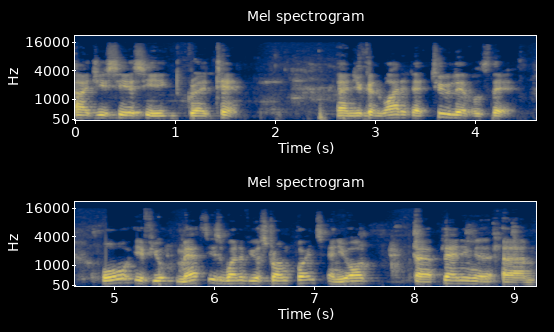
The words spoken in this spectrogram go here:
IGCSE grade 10, and you can write it at two levels there. Or if your maths is one of your strong points and you are uh, planning a, um,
